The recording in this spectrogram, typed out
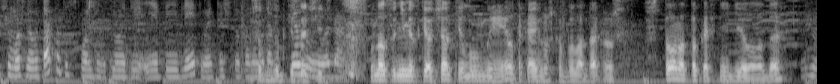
Еще можно вот так вот использовать, но это, не для этого, это чтобы она Чтоб вот зубки тянула, точить. да. У нас у немецкой овчарки лунные. Вот такая игрушка была, да, Крош? Что она только с ней делала, да? Мгм.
